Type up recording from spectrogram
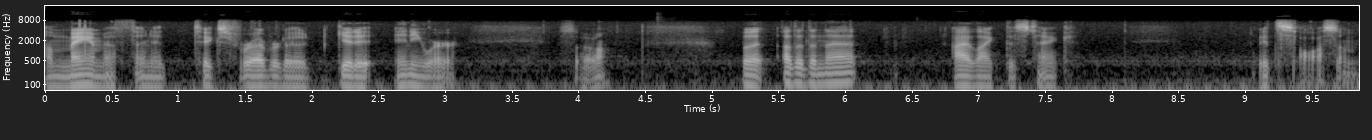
a mammoth and it takes forever to get it anywhere. So, but other than that, I like this tank. It's awesome.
